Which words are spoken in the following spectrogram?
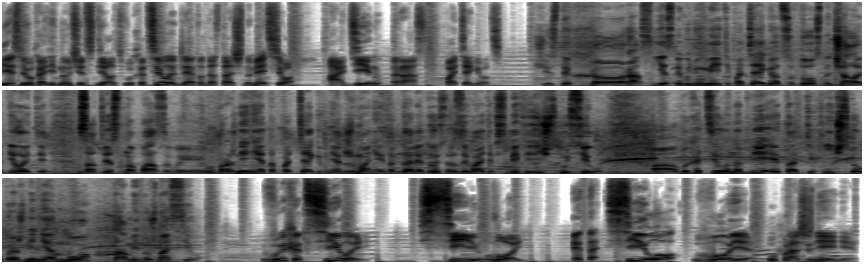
Если вы хотите научиться делать выход силы, для этого достаточно уметь всего один раз подтягиваться чистых э, раз. Если вы не умеете подтягиваться, то сначала делайте, соответственно, базовые упражнения, это подтягивание, отжимания и так далее, то есть развивайте в себе физическую силу. А выход силы на 2 это техническое упражнение, но там и нужна сила. Выход силой, силой это силовое упражнение.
